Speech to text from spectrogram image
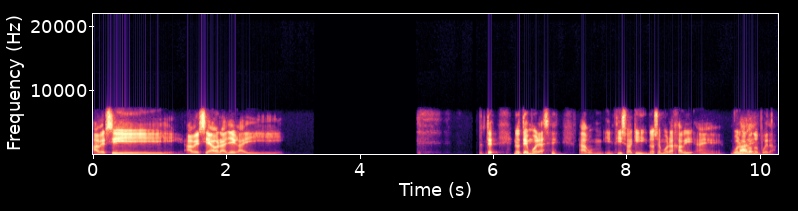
a ver si. A ver si ahora llega y. No te, no te mueras. Hago un inciso aquí, no se muera Javi, eh, vuelva Vale. cuando pueda.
